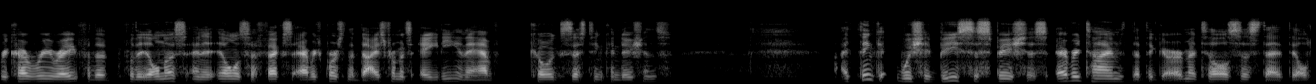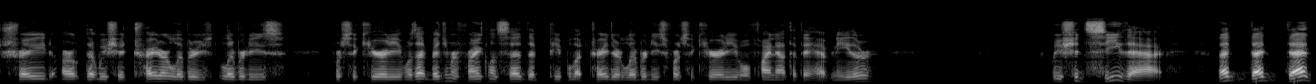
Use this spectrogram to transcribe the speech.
recovery rate for the for the illness, and the illness affects the average person that dies from it's 80, and they have coexisting conditions. I think we should be suspicious every time that the government tells us that they'll trade our that we should trade our liberties liberties for security. Was that Benjamin Franklin said that people that trade their liberties for security will find out that they have neither? We should see that. That that that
